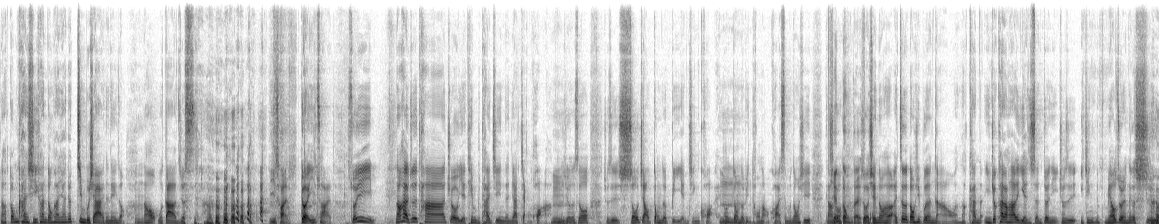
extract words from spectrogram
然后东看西看，东看西看，就静不下来的那一种。然后我大儿子就是，遗传。对，遗传。所以。然后还有就是，他就也听不太进人家讲话，有的时候就是手脚动得比眼睛快，然后动得比头脑快，什么东西先动再说，对，先动说，哎，这个东西不能拿哦。那看，你就看到他的眼神对你就是已经瞄准了那个事物。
